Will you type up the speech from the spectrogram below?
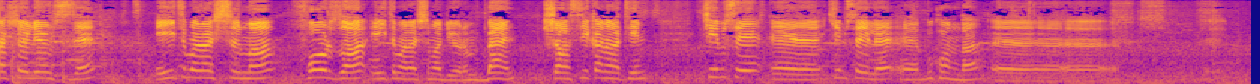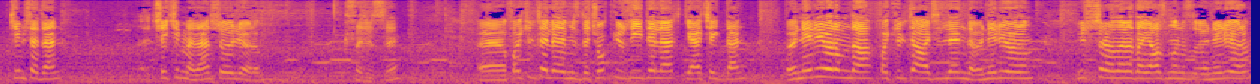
Olarak söylüyorum size. Eğitim araştırma, Forza eğitim araştırma diyorum. Ben şahsi kanaatim kimse e, kimseyle e, bu konuda e, kimseden çekinmeden söylüyorum kısacası. E, fakültelerimizde çok güzideler gerçekten. Öneriyorum da fakülte acillerinde öneriyorum. Üst sıralara da yazmanızı öneriyorum.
